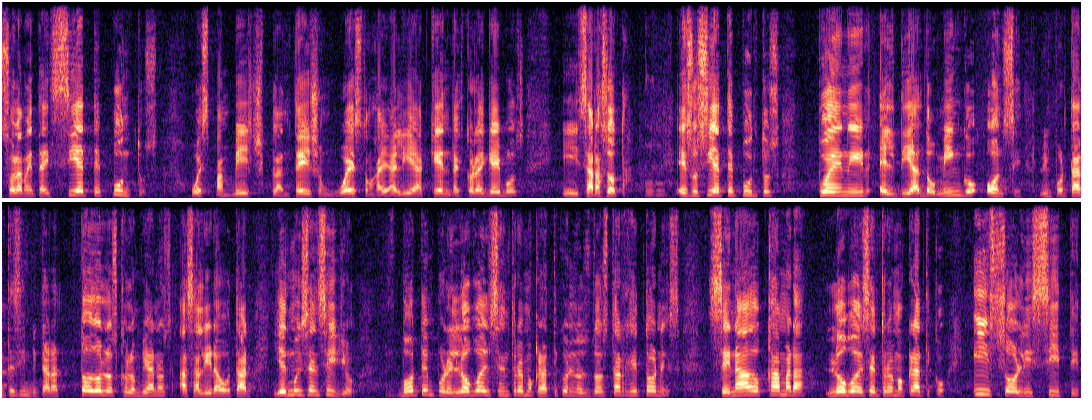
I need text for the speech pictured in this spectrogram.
solamente hay siete puntos. West Palm Beach, Plantation, Weston, Hialeah, Kendall, Coral Gables y Sarasota. Esos siete puntos pueden ir el día domingo 11. Lo importante es invitar a todos los colombianos a salir a votar. Y es muy sencillo. Voten por el logo del Centro Democrático en los dos tarjetones. Senado, Cámara, logo del Centro Democrático. Y soliciten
